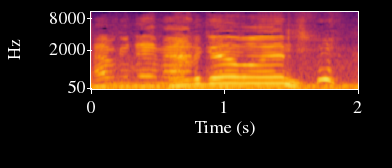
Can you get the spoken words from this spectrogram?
Have a good day, man. Have a good one.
